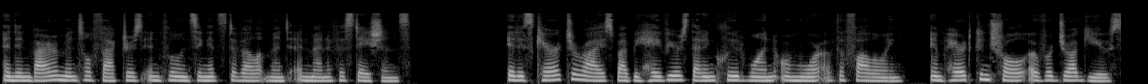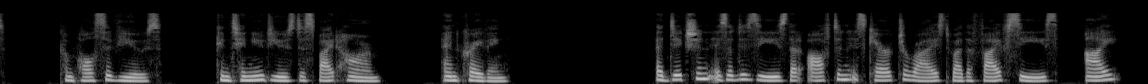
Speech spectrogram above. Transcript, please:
and environmental factors influencing its development and manifestations. It is characterized by behaviors that include one or more of the following impaired control over drug use, compulsive use, continued use despite harm, and craving. Addiction is a disease that often is characterized by the five C's I.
